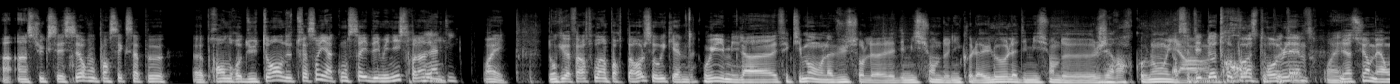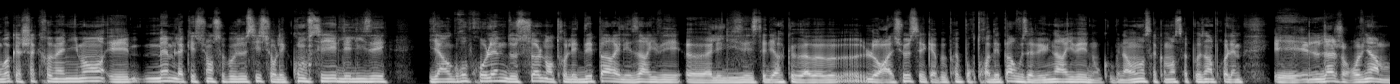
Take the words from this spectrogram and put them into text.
un, un, successeur, vous pensez que ça peut euh, prendre du temps? De toute façon, il y a un conseil des ministres lundi. lundi. Oui. Donc il va falloir trouver un porte-parole ce week-end. Oui, mais il a effectivement, on l'a vu sur la démission de Nicolas Hulot, la démission de Gérard Collomb. Il y a C'était d'autres postes problèmes, ouais. bien sûr, mais on voit qu'à chaque remaniement et même la question se pose aussi sur les conseillers de l'Élysée. Il y a un gros problème de solde entre les départs et les arrivées euh, à l'Élysée. C'est-à-dire que euh, le ratio, c'est qu'à peu près pour trois départs, vous avez une arrivée. Donc au bout d'un moment, ça commence à poser un problème. Et là, je reviens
